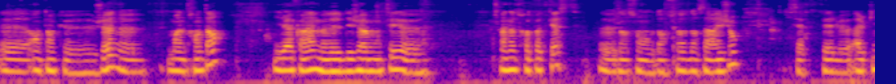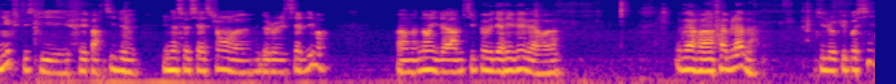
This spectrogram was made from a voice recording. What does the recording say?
euh, en tant que jeune euh, moins de 30 ans. Il a quand même déjà monté un autre podcast dans son dans dans sa région qui s'appelle Alpinux puisqu'il fait partie d'une association de logiciels libres. Maintenant, il a un petit peu dérivé vers euh, vers un Fab Lab qui l'occupe aussi.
